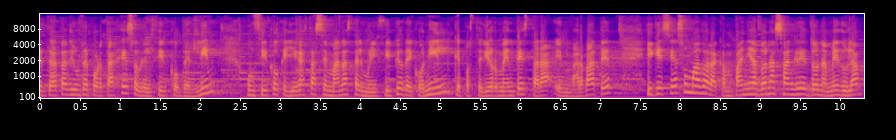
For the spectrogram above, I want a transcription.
Se trata de un reportaje sobre el Circo Berlín, un circo que llega esta semana hasta el municipio de Conil, que posteriormente estará en Barbate y que se ha sumado a la campaña Dona Sangre, Dona Médula,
